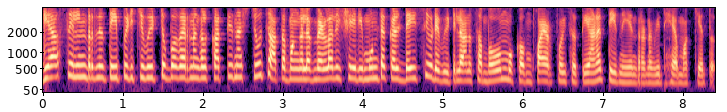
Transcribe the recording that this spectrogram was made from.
ഗ്യാസ് സിലിണ്ടറിന് തീപിടിച്ച് വീട്ടുപകരണങ്ങൾ കത്തിനശിച്ചു. ചാത്തമംഗലം വെള്ളലിശ്ശേരി മുണ്ടക്കൽ ഡെയ്സിയുടെ വീട്ടിലാണ് സംഭവം. മുക്കം ഫയർഫോഴ്സ് എത്തിയാണ് തീ നിയന്ത്രണ വിധേയമാക്കിയത്.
